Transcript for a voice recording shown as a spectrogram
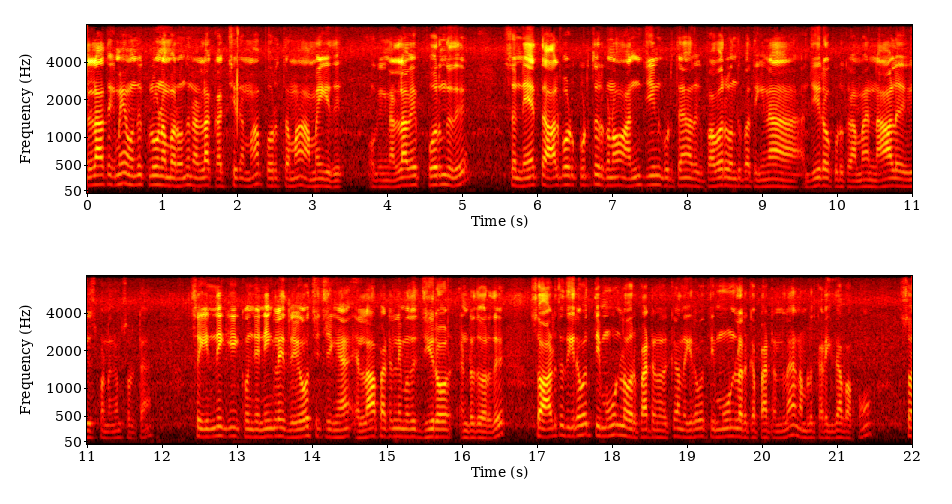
எல்லாத்துக்குமே வந்து க்ளூ நம்பர் வந்து நல்லா கச்சிதமாக பொருத்தமாக அமையுது. ஓகேங்க நல்லாவே பொருந்துது. ஸோ நேற்று ஆல்போர்டு கொடுத்துருக்கணும் அஞ்சுன்னு கொடுத்தேன். அதுக்கு பவர் வந்து பார்த்திங்கன்னா ஜீரோ கொடுக்காம நாலு யூஸ் பண்ணுங்கன்னு சொல்லிட்டேன். ஸோ இன்றைக்கி கொஞ்சம் நீங்களே இதில் யோசிச்சிங்க. எல்லா பேட்டர்ன்லேயும் வந்து ஜீரோன்றது வருது. ஸோ அடுத்தது இருபத்தி மூணில் ஒரு பேட்டர்ன் இருக்குது அந்த இருபத்தி மூணில் இருக்க பேட்டர்னில் நம்மளுக்கு கிடைக்குதா பார்ப்போம். ஸோ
